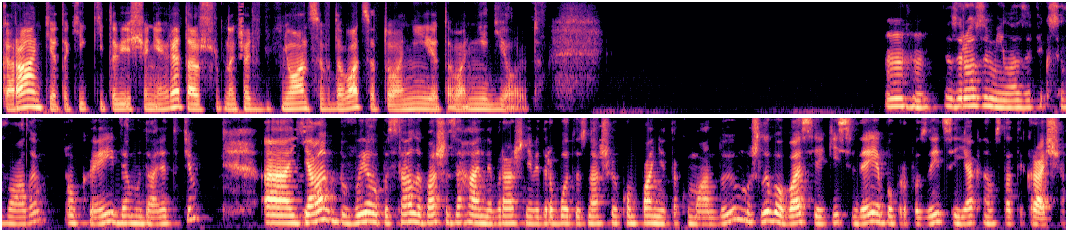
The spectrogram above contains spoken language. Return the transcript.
гарантия, такие какие-то вещи они говорят, а чтобы начать в нюансы вдаваться, то они этого не делают. Угу, зрозуміла, зафіксували. Окей, йдемо далі тоді. А, як би ви описали ваше загальне враження від роботи з нашою компанією та командою? Можливо, у вас є якісь ідеї або пропозиції, як нам стати краще?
